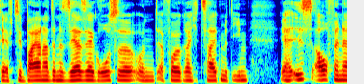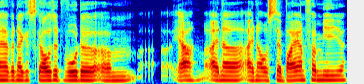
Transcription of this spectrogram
der FC Bayern hatte eine sehr, sehr große und erfolgreiche Zeit mit ihm. Er ist, auch wenn er, wenn er gescoutet wurde, ähm, ja, einer, einer aus der Bayern-Familie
